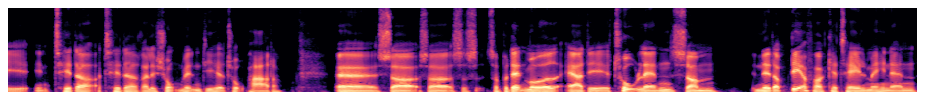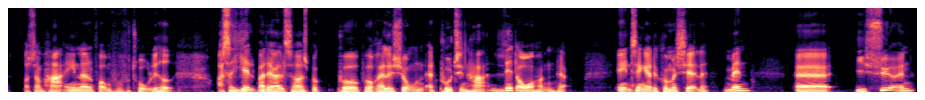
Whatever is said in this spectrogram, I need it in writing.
øh, en tættere og tættere relation mellem de her to parter. Øh, så, så, så, så på den måde er det to lande, som netop derfor kan tale med hinanden, og som har en eller anden form for fortrolighed. Og så hjælper det altså også på, på, på relationen, at Putin har lidt overhånden her. En ting er det kommercielle, men øh, i Syrien,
